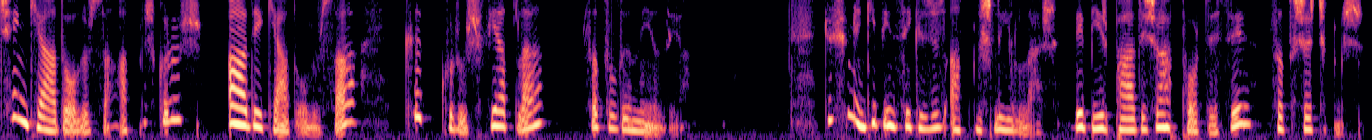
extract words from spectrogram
Çin kağıdı olursa 60 kuruş, adi kağıt olursa 40 kuruş fiyatla satıldığını yazıyor. Düşünün ki 1860'lı yıllar ve bir padişah portresi satışa çıkmış.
